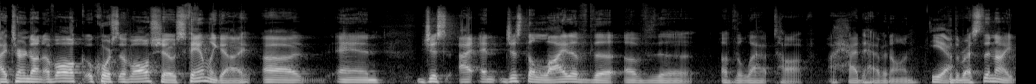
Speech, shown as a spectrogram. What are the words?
I turned on of all, of course, of all shows, Family Guy, uh, and just I and just the light of the of the of the laptop, I had to have it on Yeah. for the rest of the night,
